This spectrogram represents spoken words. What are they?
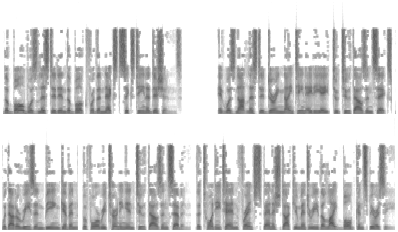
The bulb was listed in the book for the next 16 editions. It was not listed during 1988 to 2006, without a reason being given, before returning in 2007. The 2010 French-Spanish documentary The Light Bulb Conspiracy,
